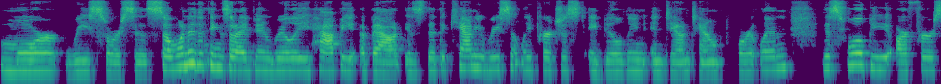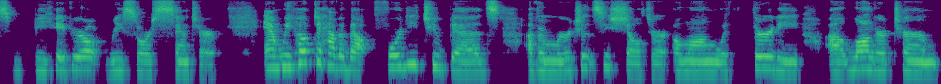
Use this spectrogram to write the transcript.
more resources. So one of the things that I've been really happy about is that the county recently purchased a building in downtown Portland. This will be our first behavioral resource center. And we hope to have about 42 beds of emergency shelter along with 30 uh, longer term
